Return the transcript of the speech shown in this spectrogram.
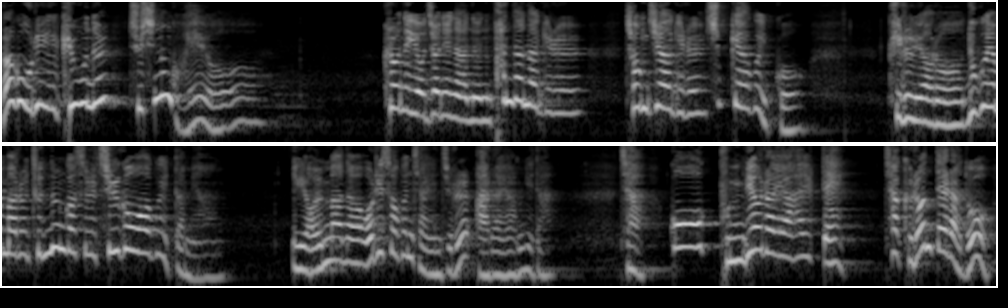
라고 우리 교훈을 주시는 거예요. 그러나 여전히 나는 판단하기를, 정지하기를 쉽게 하고 있고, 귀를 열어 누구의 말을 듣는 것을 즐거워하고 있다면, 이 얼마나 어리석은 자인지를 알아야 합니다. 자, 꼭 분별해야 할 때, 자, 그런 때라도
